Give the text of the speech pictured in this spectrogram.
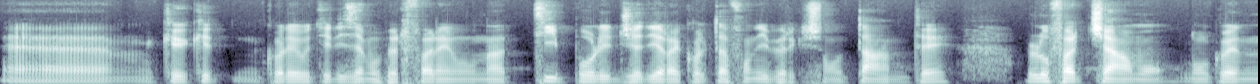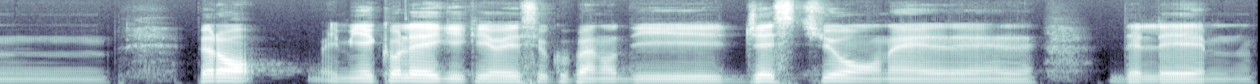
ehm, che, che, quale utilizziamo per fare una tipologia di raccolta fondi perché sono tante, lo facciamo. Dunque, mh, però i miei colleghi che si occupano di gestione delle,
